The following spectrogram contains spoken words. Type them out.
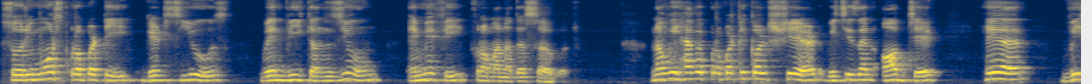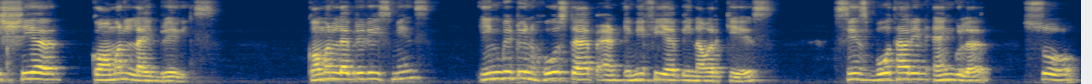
So remotes property gets used when we consume MFE from another server. Now we have a property called shared which is an object. Here we share common libraries. Common libraries means in between host app and MFE app in our case since both are in Angular so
